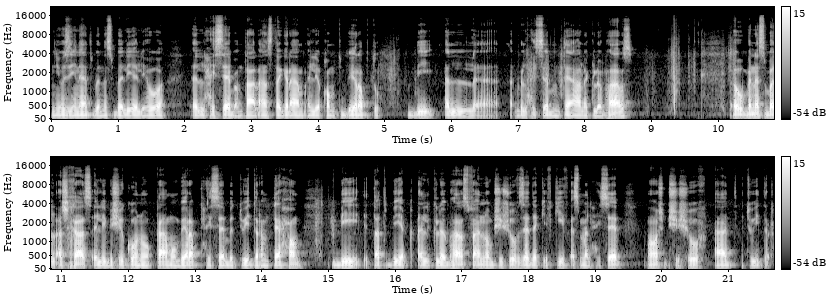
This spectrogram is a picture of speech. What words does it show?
نيوزينات بالنسبة لي اللي هو الحساب متاع الانستغرام اللي قمت بربطه بالحساب متاعي على كلوب هاوس. وبالنسبة للأشخاص اللي باش يكونوا قاموا بربط حساب التويتر متاعهم بتطبيق الكلوب هاوس فإنه باش يشوف زادا كيف كيف اسم الحساب ماهوش باش يشوف add Twitter.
